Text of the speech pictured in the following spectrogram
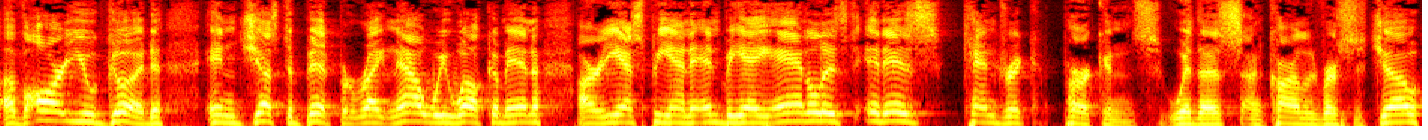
of Are You Good in just a bit, but right now we welcome in our ESPN NBA analyst. It is Kendrick Perkins with us on Carlin versus Joe.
